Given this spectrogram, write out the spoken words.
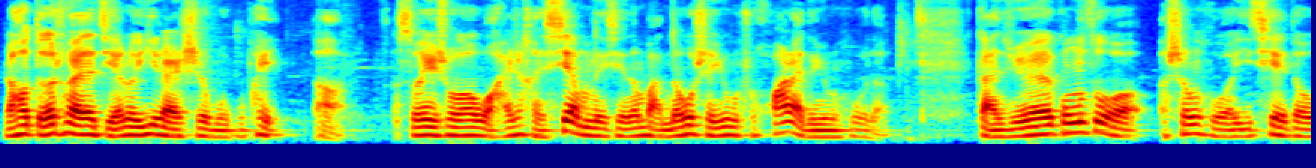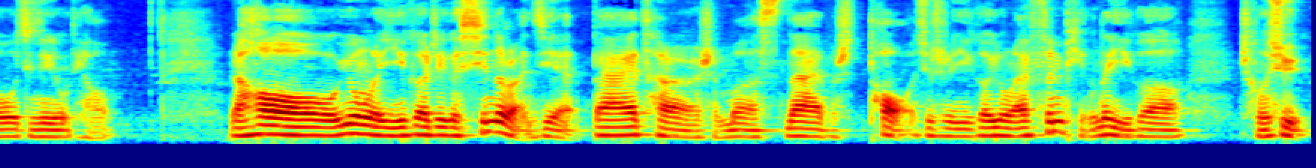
然后得出来的结论依然是我不配啊，所以说我还是很羡慕那些能把 Notion 用出花来的用户的，感觉工作生活一切都井井有条。然后用了一个这个新的软件，Better 什么 Snapshot，就是一个用来分屏的一个程序。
